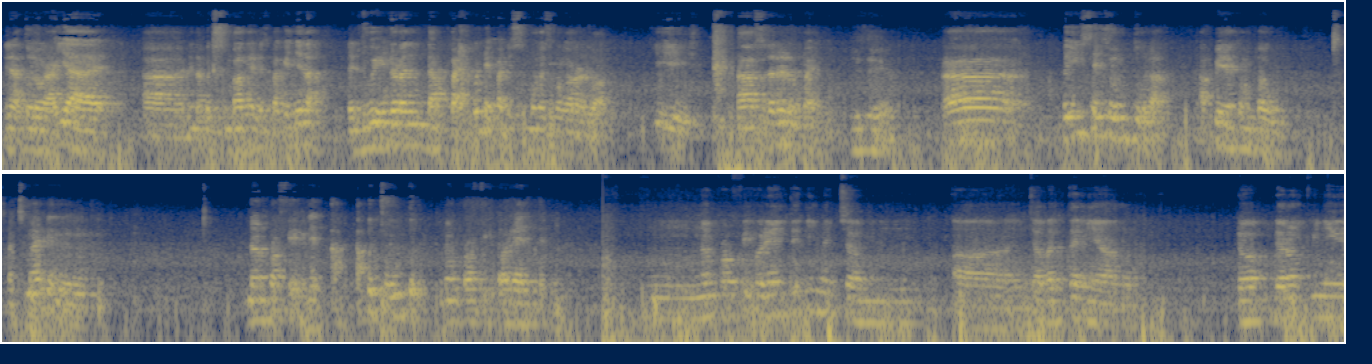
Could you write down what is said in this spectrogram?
dia nak tolong rakyat, uh, dia nak bagi dan sebagainya lah. Dan duit yang diorang dapat pun daripada sumbangan-sumbangan orang luar. Okay. Uh, Saudara Luqman, uh, bagi saya contoh lah apa yang kamu tahu. Macam mana non-profit apa contoh non-profit oriented ni? Hmm, Non-profit oriented ni macam uh, Jabatan yang Diorang punya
